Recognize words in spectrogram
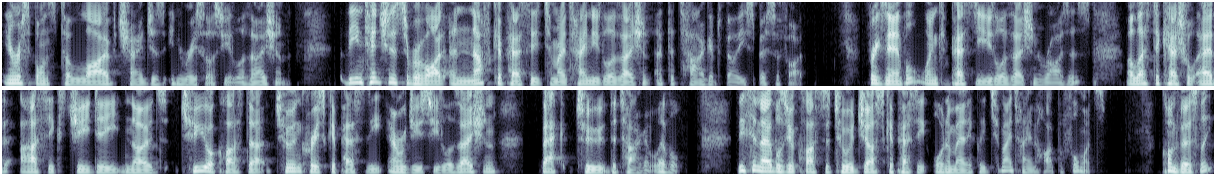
in response to live changes in resource utilization. The intention is to provide enough capacity to maintain utilization at the target value specified. For example, when capacity utilization rises, Elasticache will add R6GD nodes to your cluster to increase capacity and reduce utilization back to the target level. This enables your cluster to adjust capacity automatically to maintain high performance. Conversely,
